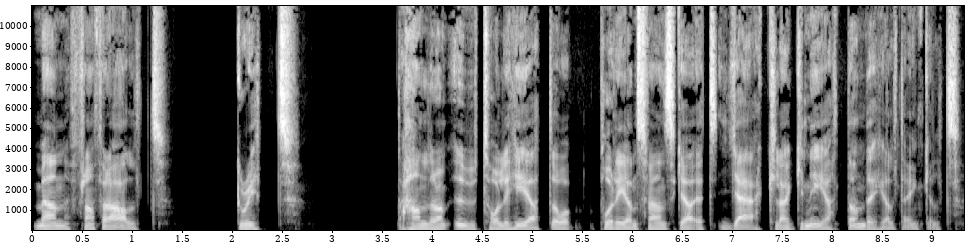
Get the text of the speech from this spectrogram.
men framför allt grit. Det handlar om uthållighet och på ren svenska ett jäkla gnetande helt enkelt.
